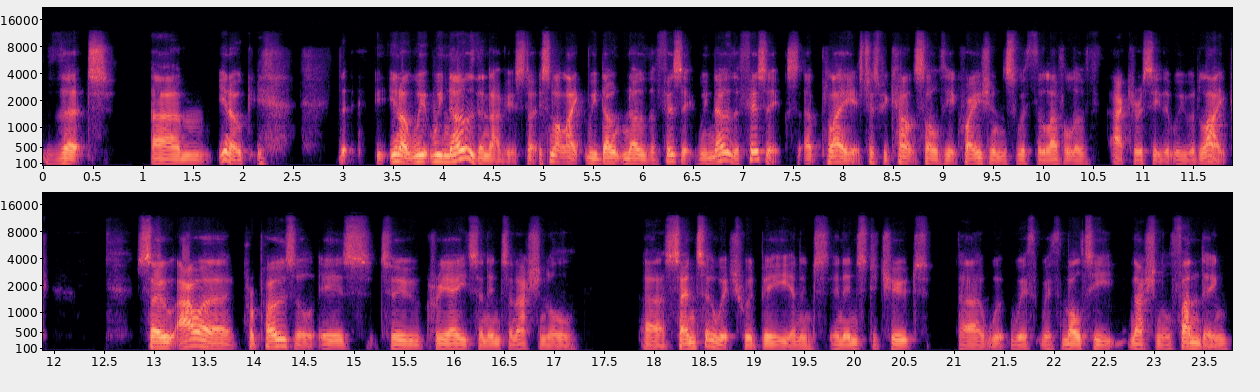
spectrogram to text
that um, you know you know, we, we know the Navier-Stokes. It's not like we don't know the physics. We know the physics at play. It's just we can't solve the equations with the level of accuracy that we would like. So our proposal is to create an international uh, center, which would be an, an institute uh, with, with multinational funding,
